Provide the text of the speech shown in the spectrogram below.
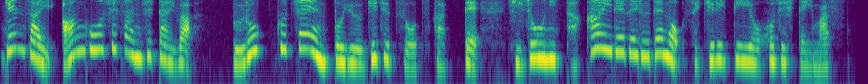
現在暗号資産自体はブロックチェーンという技術を使って非常に高いレベルでのセキュリティを保持しています。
